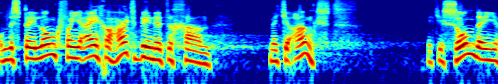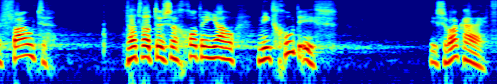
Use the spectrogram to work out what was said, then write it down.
Om de spelonk van je eigen hart binnen te gaan met je angst, Met je zonde en je fouten. Dat wat tussen God en jou niet goed is. Je zwakheid.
